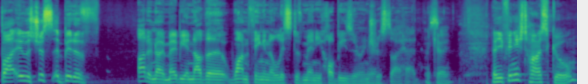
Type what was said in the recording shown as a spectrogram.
But it was just a bit of, I don't know, maybe another one thing in a list of many hobbies or interests I had. Okay. Now you finished high school,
